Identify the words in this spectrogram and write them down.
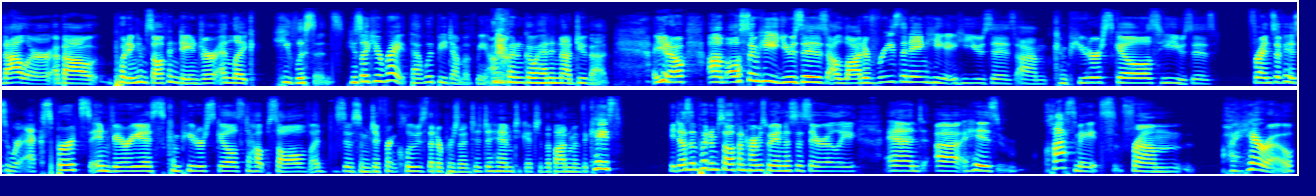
Valor about putting himself in danger and like he listens. He's like, You're right. That would be dumb of me. I'm going to go ahead and not do that. You know, um, also, he uses a lot of reasoning. He, he uses um, computer skills. He uses friends of his who are experts in various computer skills to help solve a, so some different clues that are presented to him to get to the bottom of the case. He doesn't put himself in harm's way unnecessarily. And uh, his classmates from Harrow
